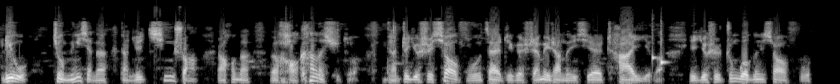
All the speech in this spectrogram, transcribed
六就明显的感觉清爽，然后呢，呃，好看了许多。你看，这就是校服在这个审美上的一些差异了，也就是中国跟校服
